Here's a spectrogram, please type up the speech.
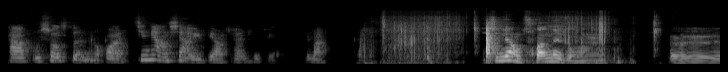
它不受损的话，尽量下雨不要穿出去，对吧？尽量穿那种，呃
